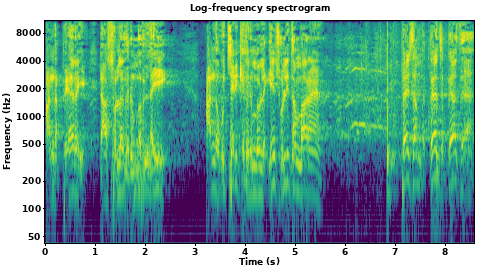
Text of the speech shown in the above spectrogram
அந்த பேரை நான் சொல்ல விரும்பவில்லை. அந்த உச்சரிக்க விரும்பவில்லை. ஏன் சொல்லித்தான் பாரு பேசாம பேச பேச.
